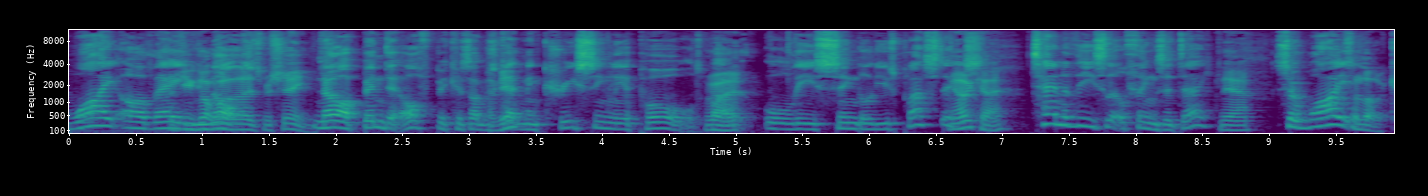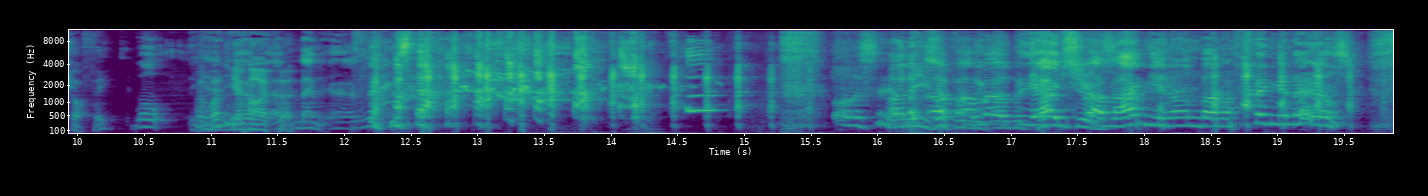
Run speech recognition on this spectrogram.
Why are they? Have you got not, one of those machines? No, I've binned it off because I was Have you? getting increasingly appalled Right. by all these single-use plastics. Okay. Ten of these little things a day. Yeah. So why? It's a lot of coffee. Well, No wonder you're hyper. uh, uh, Honestly, I'm, I'm, I'm the- at the the edge. I'm hanging on by my fingernails.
